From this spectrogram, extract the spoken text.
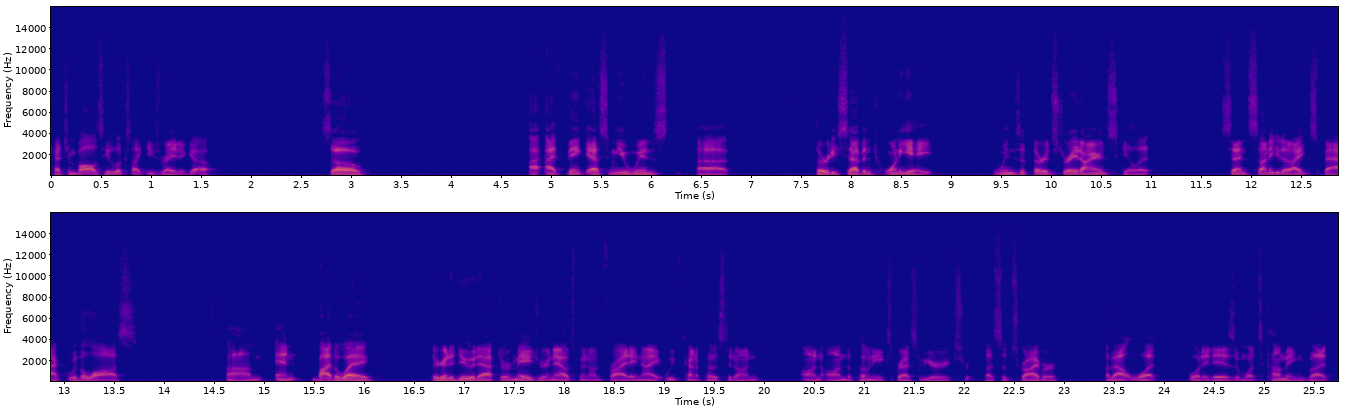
catching balls, he looks like he's ready to go. So I, I think SMU wins uh, 37 28, wins a third straight iron skillet, sends Sonny Dykes back with a loss. Um, and by the way, they're going to do it after a major announcement on Friday night. We've kind of posted on on on the Pony Express if you're a subscriber about what what it is and what's coming. But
